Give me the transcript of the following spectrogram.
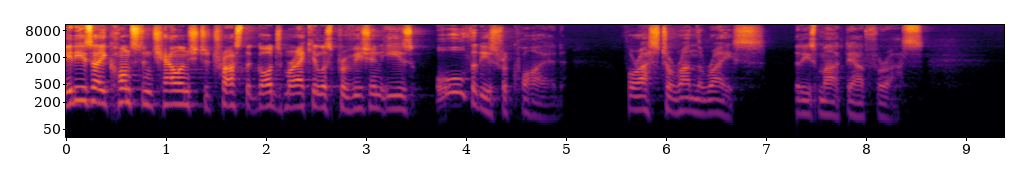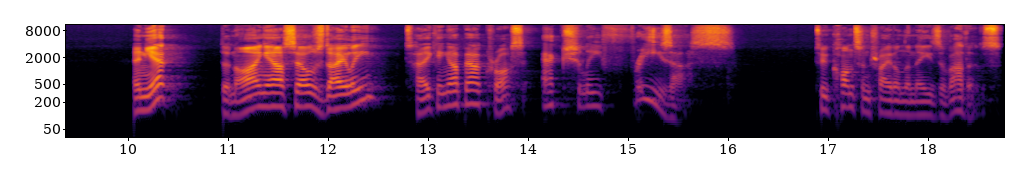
It is a constant challenge to trust that God's miraculous provision is all that is required for us to run the race that He's marked out for us. And yet, denying ourselves daily, taking up our cross, actually frees us to concentrate on the needs of others.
